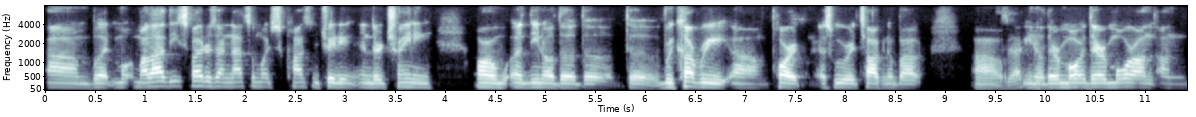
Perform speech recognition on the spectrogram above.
um, but mo- a lot of these fighters are not so much concentrating in their training or uh, you know the the the recovery um, part as we were talking about. Uh, Exactly. You know, they're more they're more on on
